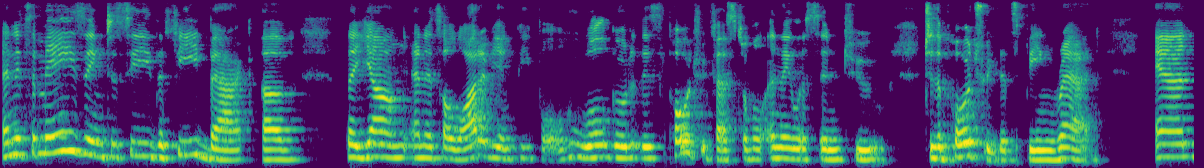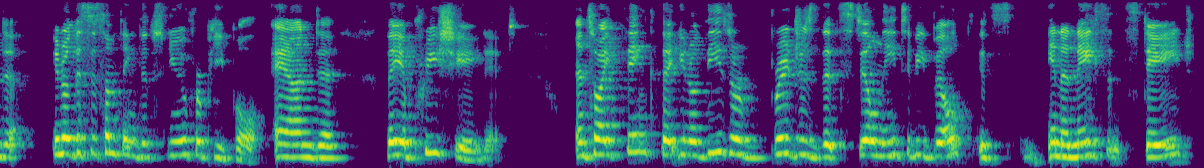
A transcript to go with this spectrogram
and it's amazing to see the feedback of the young, and it's a lot of young people who will go to this poetry festival and they listen to to the poetry that's being read, and you know this is something that's new for people, and they appreciate it. And so I think that you know these are bridges that still need to be built. It's in a nascent stage,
